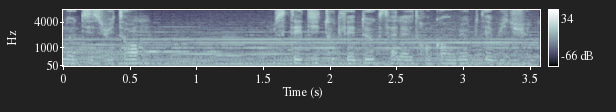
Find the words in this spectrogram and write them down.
nos 18 ans. On s'était dit toutes les deux que ça allait être encore mieux que d'habitude.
